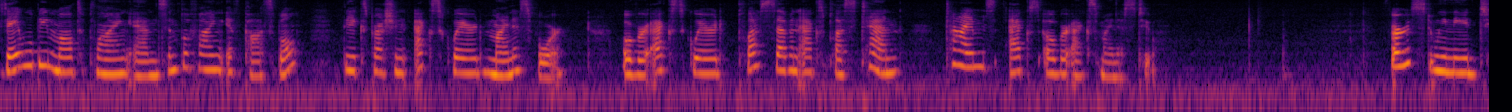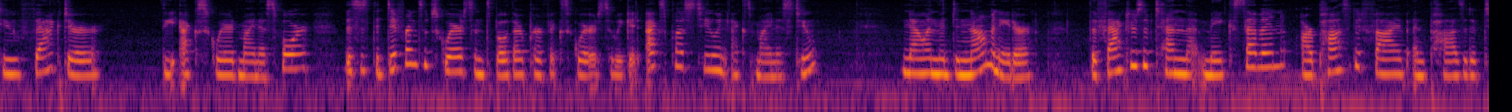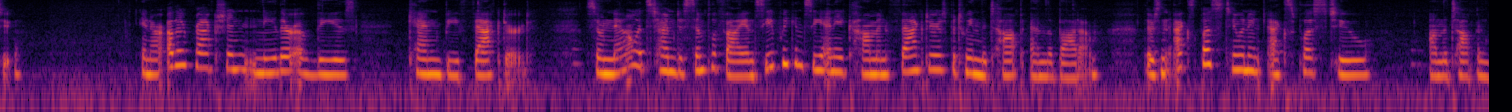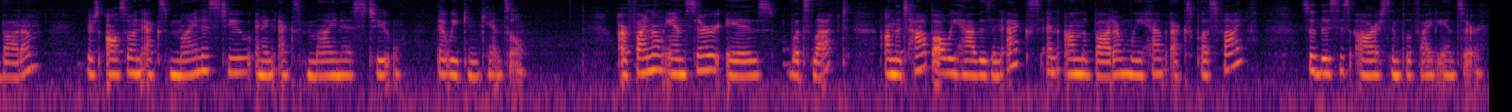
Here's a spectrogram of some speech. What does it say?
Today we'll be multiplying and simplifying if possible the expression x squared minus 4 over x squared plus 7x plus 10 times x over x minus 2. First, we need to factor the x squared minus 4. This is the difference of squares since both are perfect squares, so we get x plus 2 and x minus 2. Now in the denominator, the factors of 10 that make 7 are positive 5 and positive 2. In our other fraction, neither of these can be factored. So now it's time to simplify and see if we can see any common factors between the top and the bottom. There's an x plus 2 and an x plus 2 on the top and bottom. There's also an x minus 2 and an x minus 2 that we can cancel. Our final answer is what's left. On the top, all we have is an x, and on the bottom, we have x plus 5. So this is our simplified answer.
